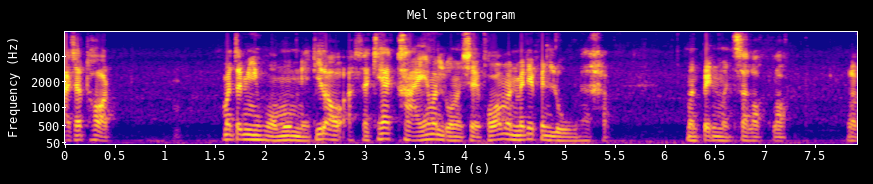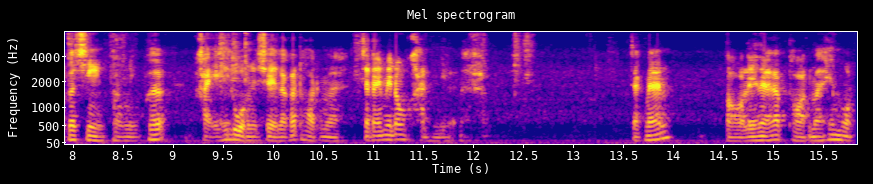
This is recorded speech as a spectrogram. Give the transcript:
อาจจะถอด มันจะมีหัวมุมเนี่ยที่เราอาจจะแค่คลายให้มันรวมเฉยเพราะว่ามันไม่ได้เป็นรูนะครับ มันเป็นเหมือนสล็อกล็อก แล้วก็ชิงฝั่งหนึ่งเพื่อไขให้รวมเฉยแล้วก็ถอดมา จะได้ไม่ต้องขันเยอะนะครับ จากนั้นต่อเลยนะครับ ถอดมาให้หมด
